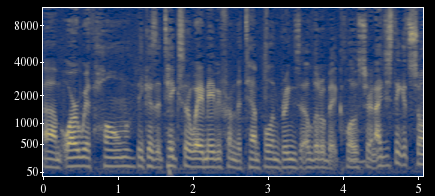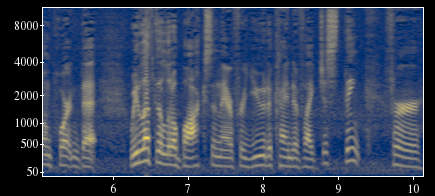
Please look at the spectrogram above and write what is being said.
um, or with home because it takes it away maybe from the temple and brings it a little bit closer. And I just think it's so important that we left a little box in there for you to kind of like just think for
